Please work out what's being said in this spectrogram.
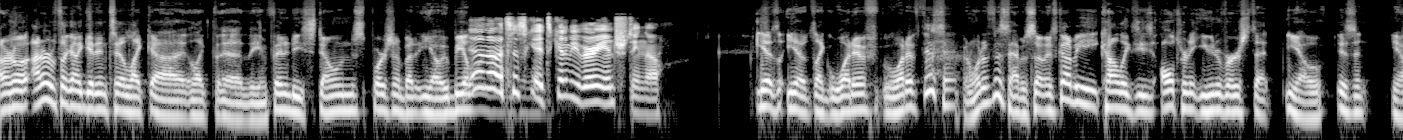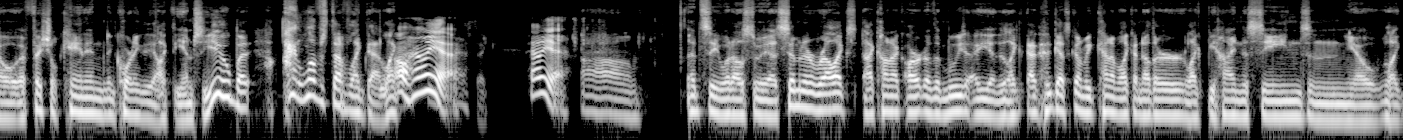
don't know I don't know if they're gonna get into like uh like the the Infinity Stones portion, but you know it'd be a lot no, it's just it's gonna be very interesting though. yeah, it's, you know, it's like what if what if this happened? What if this happened? So it's gonna be kind of like these alternate universe that you know isn't you know official canon according to like the MCU. But I love stuff like that. Like Oh, hell yeah. fantastic. Hell yeah. Um, let's see what else do we have. Cinema Relics, iconic art of the movie. Uh, yeah, like I think that's gonna be kind of like another like behind the scenes and you know like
